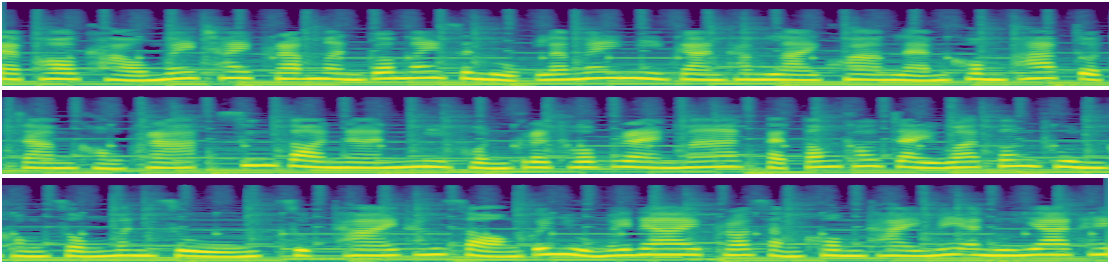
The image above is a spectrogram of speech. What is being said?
แต่พอเขาไม่ใช่พระมันก็ไม่สนุกและไม่มีการทำลายความแหลมคมภาพจดจำของพระ ซึ่งตอนนั้นมีผลกระทบแรงมาก แต่ต้องเข้าใจว่าต้นทุนของสงฆ์มันสูง สุดท้ายทั้งสองก็อยู่ไม่ได้ เพราะสังคมไทยไม่อนุญาตให้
